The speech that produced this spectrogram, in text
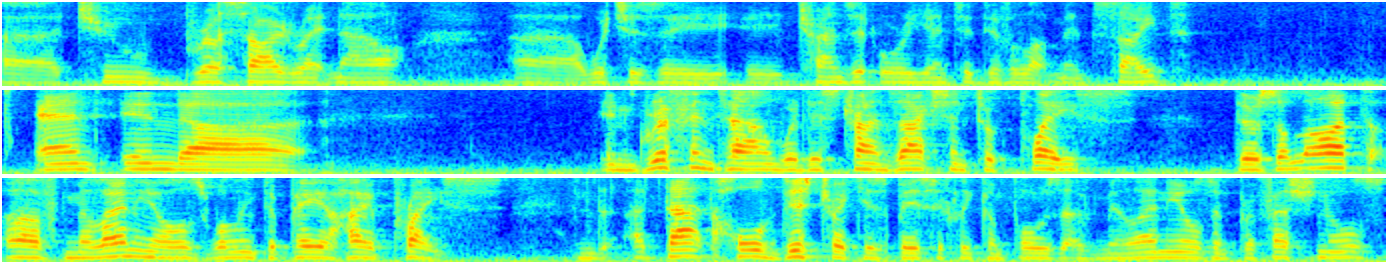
uh, to Brossard right now, uh, which is a, a transit oriented development site. And in, in Griffintown, where this transaction took place, there's a lot of millennials willing to pay a high price. And that whole district is basically composed of millennials and professionals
